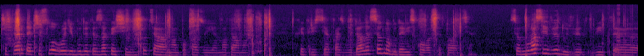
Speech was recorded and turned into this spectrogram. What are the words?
Четверте число, вроді будете захищені. Що це нам показує мадама? Хитрість якась буде, але все одно буде військова ситуація. Все одно вас відведуть від, від е,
